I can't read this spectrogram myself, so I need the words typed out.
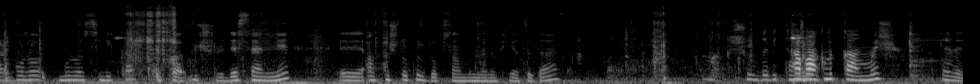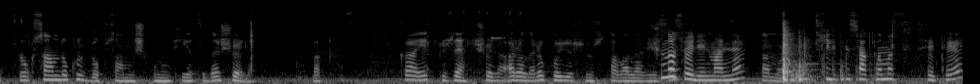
Var. Boro, borosilikat kupa üçlü desenli. Ee, 69.90 bunların fiyatı da. Bak şurada bir tane. Tabaklık kalmış. Evet 99.90'mış bunun fiyatı da. Şöyle. Bak. Gayet güzel. Şöyle aralara koyuyorsunuz tavalarınızı. Şunu da söyleyelim anne. Tamam. Kilitli saklama seti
